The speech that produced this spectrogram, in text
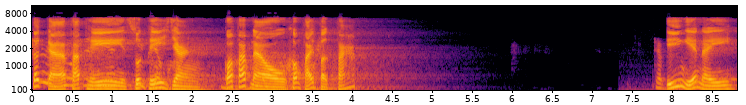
Tất cả Pháp thi, xuất thế gian Có Pháp nào không phải Phật Pháp? Ý nghĩa này,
